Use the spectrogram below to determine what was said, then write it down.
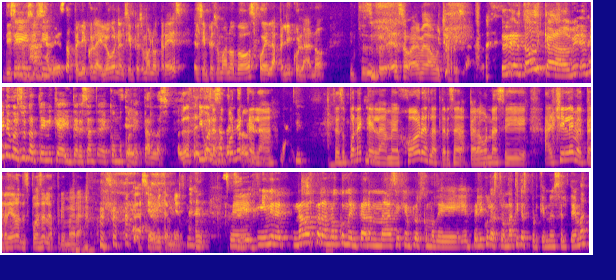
Dicen, ah, salió esta película y luego en el Cien humano 3, el Cien humano 2 fue la película, ¿no? Entonces, pues, eso a mí me da mucha risa. Está muy cagado. Mira, es una técnica interesante de cómo conectarlas. Pues este y bueno, se supone que la. Se supone que la mejor es la tercera, pero aún así al Chile me perdieron después de la primera. Así a mí también. Sí, y miren, nada más para no comentar más ejemplos como de películas traumáticas porque no es el tema,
